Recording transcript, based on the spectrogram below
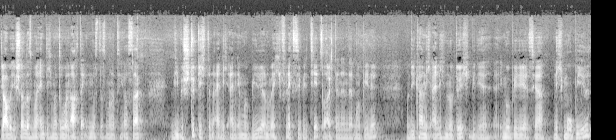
glaube ich schon, dass man endlich mal drüber nachdenken muss, dass man natürlich auch sagt, wie bestücke ich denn eigentlich eine Immobilie und welche Flexibilität brauche ich denn in der Immobilie? Und die kann ich eigentlich nur durch, wie die Immobilie ist ja nicht mobil,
